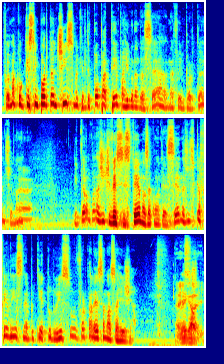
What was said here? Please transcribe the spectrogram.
Foi uma conquista importantíssima, que ele poupa tempo a Rio Grande da Serra, né? Foi importante, né? É. Então, quando a gente vê sistemas acontecendo, a gente fica feliz, né? Porque tudo isso fortalece a nossa região. É Legal. isso aí.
